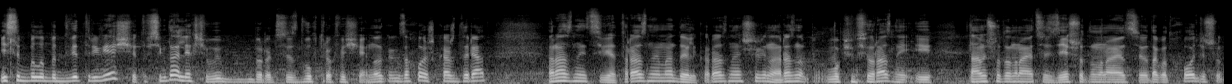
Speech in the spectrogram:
Если было бы 2-3 вещи, то всегда легче выбрать из двух-трех вещей. Но как заходишь каждый ряд, разный цвет, разная моделька, разная ширина, разная, в общем, все разное, и там что-то нравится, здесь что-то нравится, и вот так вот ходишь, вот,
